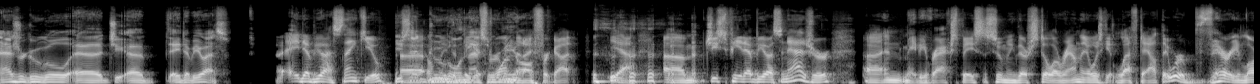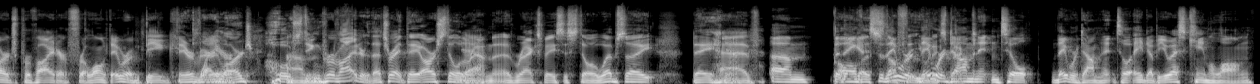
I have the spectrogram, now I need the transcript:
Azure, Google, uh, G, uh, AWS. AWS, thank you. You said uh, Google, the biggest one that I forgot. Yeah, um, GCP, AWS, and Azure, uh, and maybe Rackspace, assuming they're still around. They always get left out. They were a very large provider for a long. They were a big. They were very large hosting um, provider. That's right. They are still yeah. around. Uh, Rackspace is still a website. They have. Yeah. Um, but they get, so they were they were expect. dominant until they were dominant until AWS came along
